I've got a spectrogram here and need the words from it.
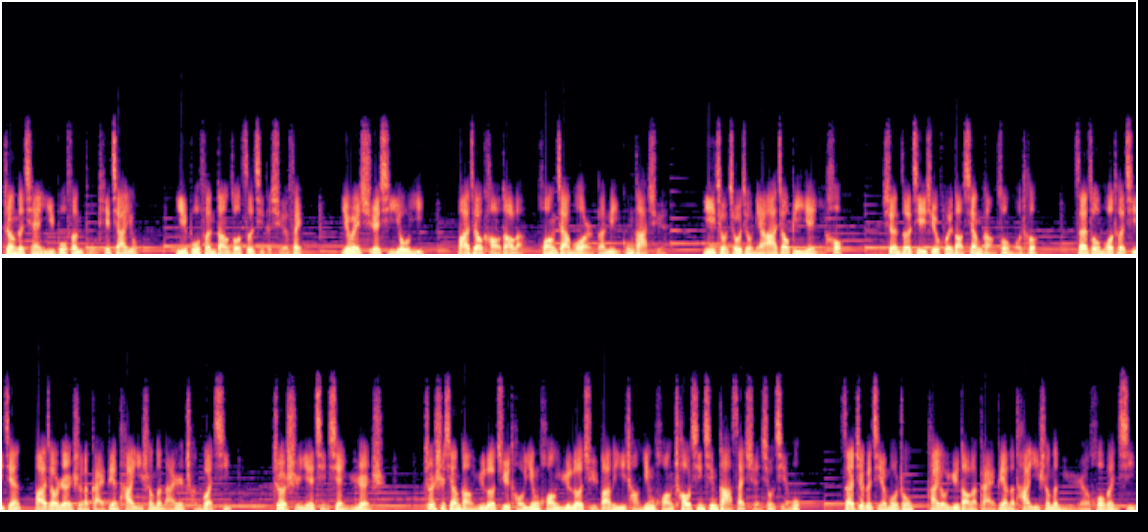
挣的钱一部分补贴家用，一部分当做自己的学费。因为学习优异，阿娇考到了皇家墨尔本理工大学。一九九九年，阿娇毕业以后，选择继续回到香港做模特。在做模特期间，阿娇认识了改变她一生的男人陈冠希。这时也仅限于认识。这时，香港娱乐巨头英皇娱乐举办了一场英皇超新星大赛选秀节目。在这个节目中，他又遇到了改变了他一生的女人霍汶希。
